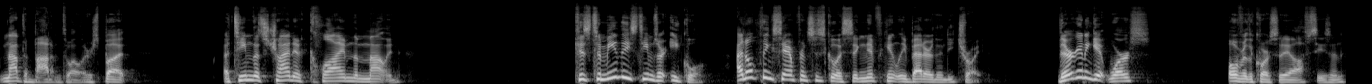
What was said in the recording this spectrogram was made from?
not the bottom dwellers, but a team that's trying to climb the mountain. Because to me, these teams are equal. I don't think San Francisco is significantly better than Detroit. They're going to get worse over the course of the offseason.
